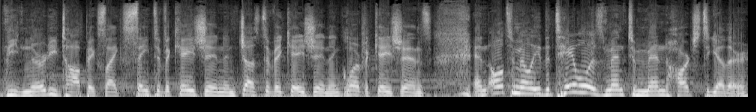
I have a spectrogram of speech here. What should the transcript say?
be nerdy topics like sanctification and justification and glorifications. And ultimately, the table is meant to mend hearts together.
